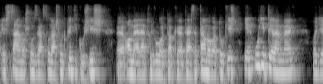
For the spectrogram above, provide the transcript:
és számos hozzászólás volt kritikus is, amellett, hogy voltak persze támogatók is. Én úgy ítélem meg, hogy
